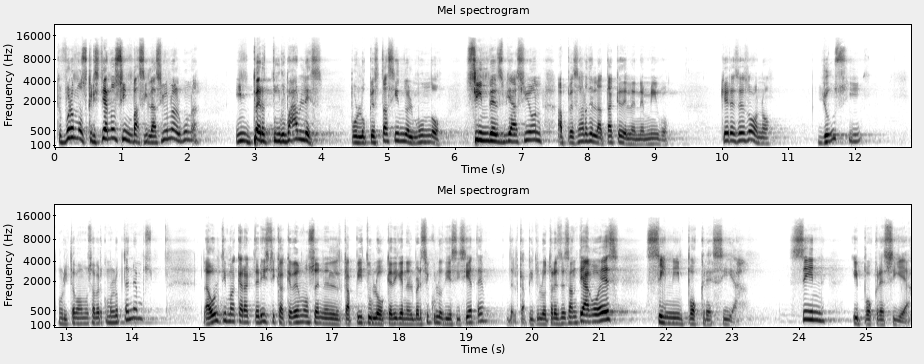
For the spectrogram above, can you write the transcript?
que fuéramos cristianos sin vacilación alguna, imperturbables por lo que está haciendo el mundo, sin desviación, a pesar del ataque del enemigo. ¿Quieres eso o no? Yo sí. Ahorita vamos a ver cómo lo obtenemos. La última característica que vemos en el capítulo, que diga en el versículo 17 del capítulo 3 de Santiago es sin hipocresía. Sin hipocresía.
